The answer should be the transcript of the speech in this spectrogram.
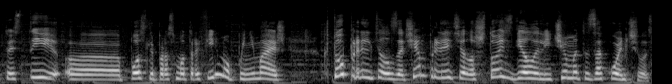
То есть ты э, после просмотра фильма понимаешь, кто прилетел, зачем прилетел, что сделали и чем это закончилось.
